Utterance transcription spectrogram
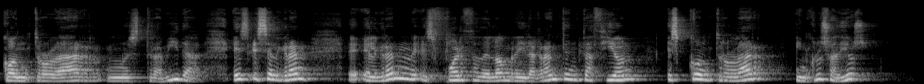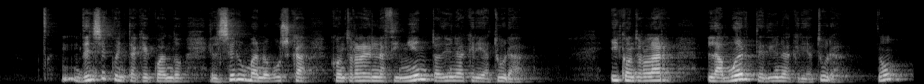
controlar nuestra vida. Es, es el, gran, el gran esfuerzo del hombre y la gran tentación es controlar incluso a Dios. Dense cuenta que cuando el ser humano busca controlar el nacimiento de una criatura y controlar la muerte de una criatura, ¿no?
